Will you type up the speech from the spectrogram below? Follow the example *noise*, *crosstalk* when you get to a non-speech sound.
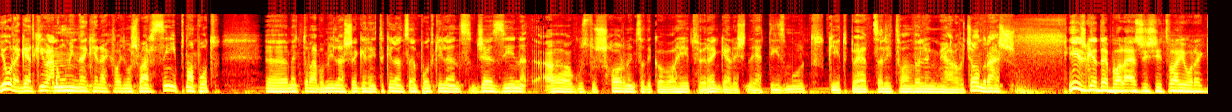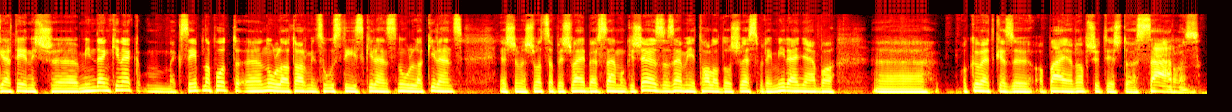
Jó reggelt kívánunk mindenkinek, vagy most már szép napot. Megy tovább a millás reggel itt a 9.9 Jazzin. Augusztus 30-a van hétfő reggel, és 4-10 múlt két perccel itt van velünk Mihálovics András. És Gede Balázs is itt van, jó reggelt én is mindenkinek, meg szép napot. 0 30 20 10 9 0 9 SMS, WhatsApp és Viber számunk is ez, az M7 haladós Veszprém irányába a következő a pálya napsütéstől száraz.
